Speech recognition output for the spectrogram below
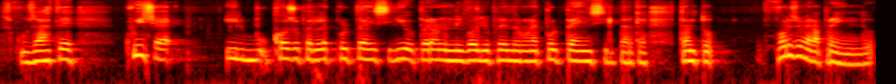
Scusate, qui c'è il coso per l'Apple Pencil. Io però non mi voglio prendere un Apple Pencil perché tanto forse me la prendo.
